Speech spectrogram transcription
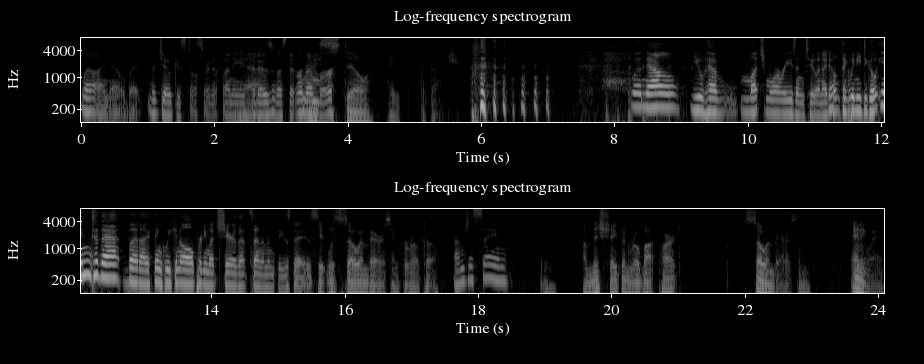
Well, I know, but the joke is still sort of funny for those of us that remember. I still hate the Dutch. well, now you have much more reason to, and I don't think we need to go into that, but I think we can all pretty much share that sentiment these days. It was so embarrassing for Rocco. I'm just saying. a misshapen robot part. So embarrassing. Anyway,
